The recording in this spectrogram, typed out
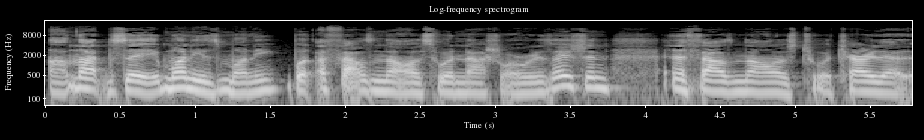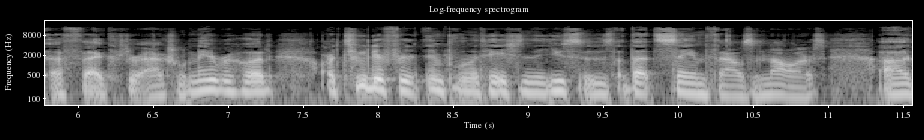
Um, not to say money is money, but a thousand dollars to a national organization and a thousand dollars to a charity that affects your actual neighborhood are two different implementations and uses of that same thousand dollars. Uh,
